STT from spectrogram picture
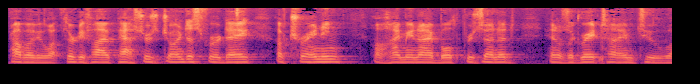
probably what 35 pastors joined us for a day of training. Uh, Jaime and I both presented, and it was a great time to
